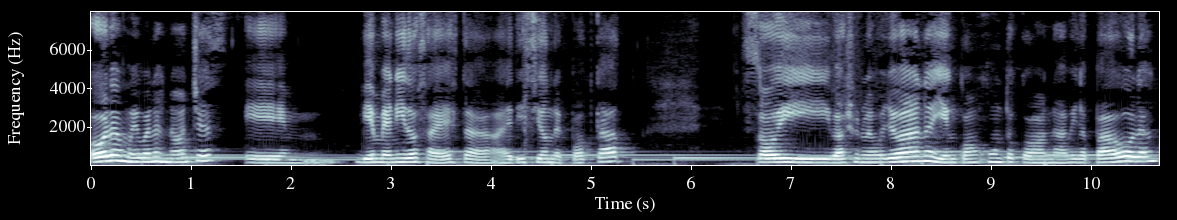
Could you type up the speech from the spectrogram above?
Hola, muy buenas noches. Eh, bienvenidos a esta edición de podcast. Soy Bayo Nuevo Joana y en conjunto con Ávila Paola,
